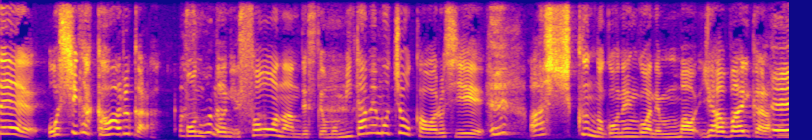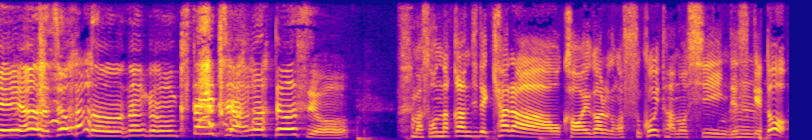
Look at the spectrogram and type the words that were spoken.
で推しが変わるから。あ本当に。そうなんですよ。もう見た目も超変わるし、アッシュ君の5年後はね、まあ、やばいから、本当にええやだ、ちょっと、なんかもう期待値上がってますよ。まあそんな感じでキャラを可愛がるのがすごい楽しいんですけど、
